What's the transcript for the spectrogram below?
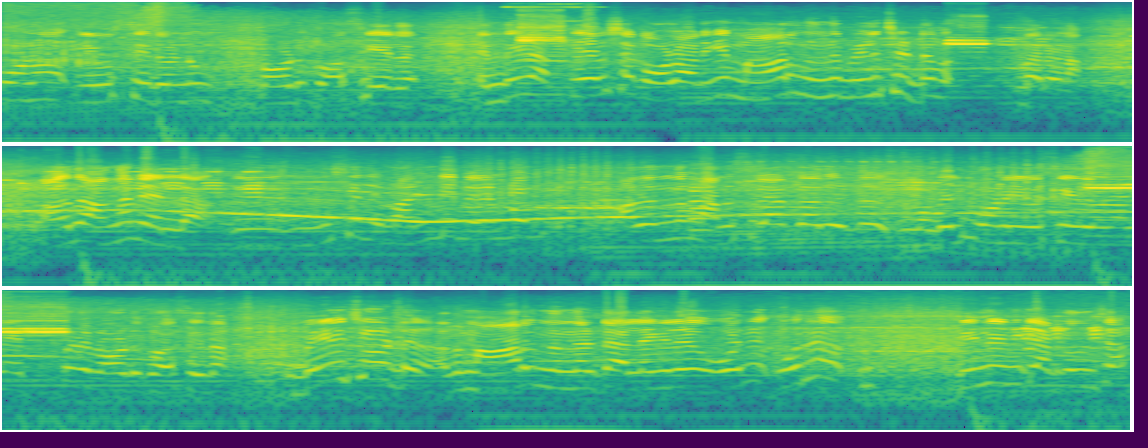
ഫോൺ യൂസ് ചെയ്തുകൊണ്ടും റോഡ് ക്രോസ് ചെയ്യരുത്. എന്തെങ്കിലും അത്യാവശ്യ കോളാണെങ്കിൽ മാറി നിന്ന് വിളിച്ചിട്ട് വരണം. അത് അങ്ങനെയല്ല. വണ്ടി വരുമ്പം അതൊന്നും മനസ്സിലാക്കാതെ മൊബൈൽ ഫോൺ യൂസ് ചെയ്തുകൊണ്ടാണ് എപ്പോഴും റോഡ് ക്രോസ് ചെയ്താൽ ഉപയോഗിച്ചോട്ട് അത് മാറി നിന്നിട്ട് അല്ലെങ്കിൽ ഒരു ഒരു പിന്നെ എനിക്ക് അടുത്തെന്ന് വെച്ചാൽ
